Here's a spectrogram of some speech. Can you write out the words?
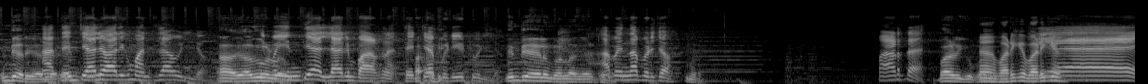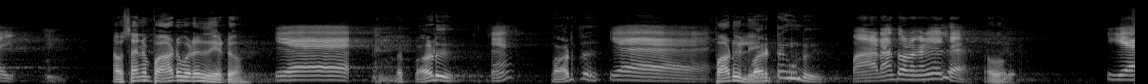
ഹിന്ദി അറിയാം തെറ്റിയാലും ആർക്കും മനസ്സിലാവില്ലോ ഇപ്പൊ ഹിന്ദി എല്ലാരും പാടണേ. തെറ്റിയാ പിടിയിട്ടില്ല ഹിന്ദി ആയാലും കൊള്ളാം അപ്പൊ എന്നാ പിടിച്ചോ? പഠിക്കും പഠിക്കും പഠിക്കും ഏയ്. അവസാനം കേട്ടോ. പാട്. ഏ? പാടത്ത്. ഏയ്. വരട്ടെ കൊണ്ട് പാടാൻ തുടങ്ങണല്ലേ? ഓ. ये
